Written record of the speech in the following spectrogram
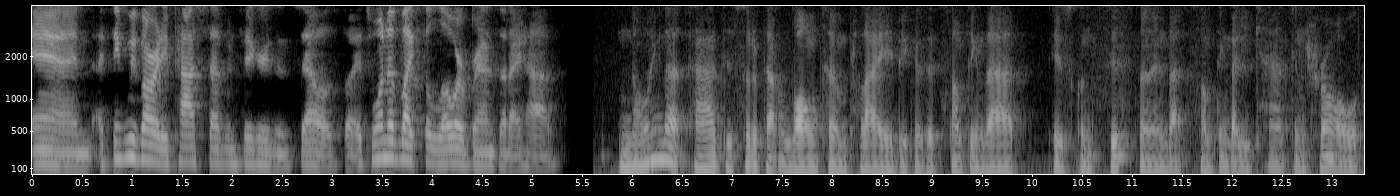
and I think we've already passed seven figures in sales. But it's one of like the lower brands that I have. Knowing that ads is sort of that long term play because it's something that is consistent and that's something that you can't control.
